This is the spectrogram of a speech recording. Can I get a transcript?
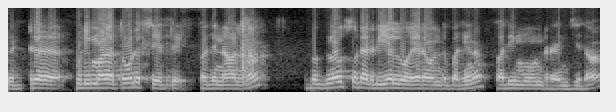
வெற்ற குடிமானத்தோடு சேர்த்து பதினாலுனா இப்போ பிளவுஸோட ரியல் உயரம் வந்து பார்த்தீங்கன்னா பதிமூன்று இன்ச்சு தான்.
